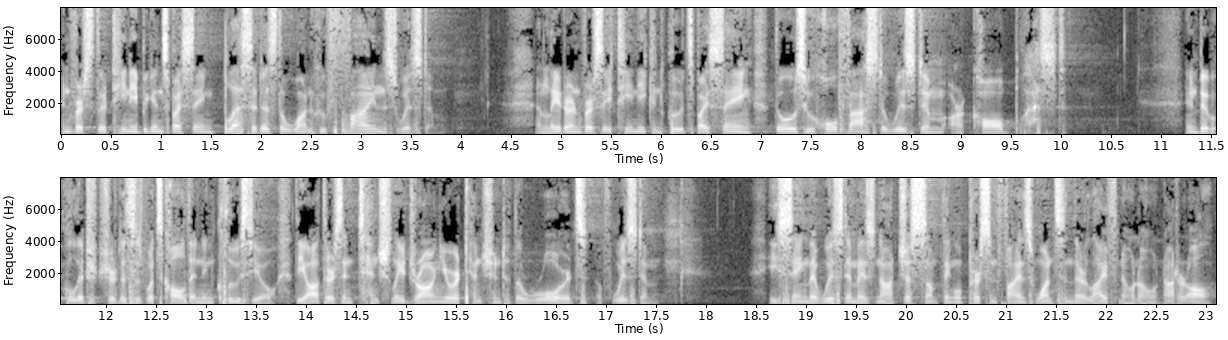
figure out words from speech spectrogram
In verse 13, he begins by saying, Blessed is the one who finds wisdom. And later in verse 18, he concludes by saying, Those who hold fast to wisdom are called blessed. In biblical literature, this is what's called an inclusio. The author is intentionally drawing your attention to the rewards of wisdom. He's saying that wisdom is not just something a person finds once in their life. No, no, not at all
